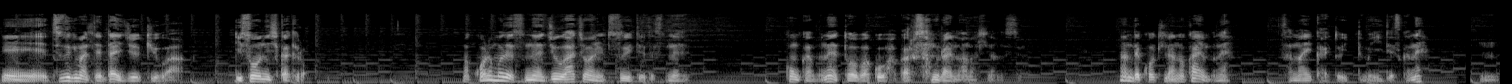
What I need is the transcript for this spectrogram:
えー、続きまして第19話、理想に仕掛けろ。まあ、これもですね、18話に続いてですね、今回もね、倒幕を図る侍の話なんですよ。なんでこちらの回もね、早苗回と言ってもいいですかね。うん。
